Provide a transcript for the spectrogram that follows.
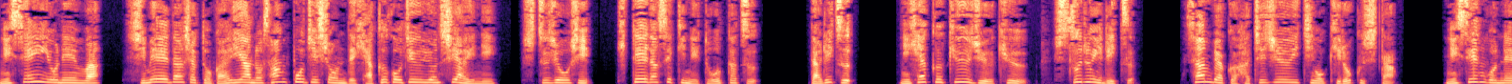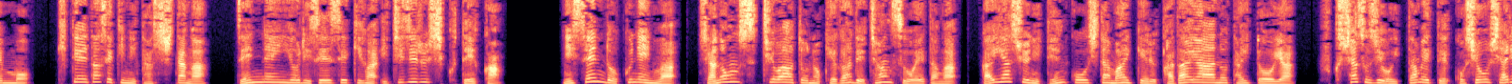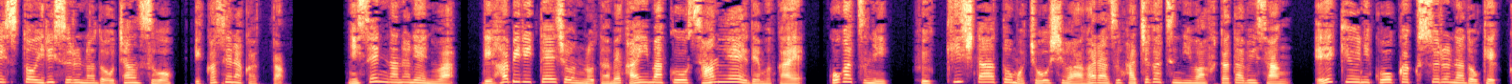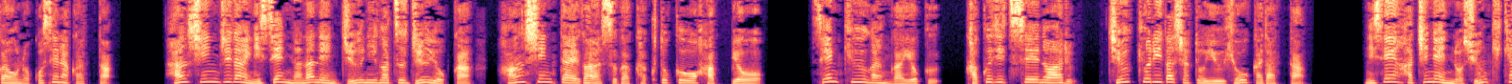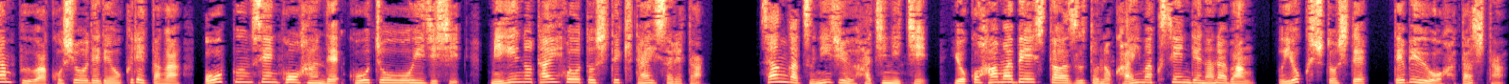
2004年は指名打者と外野の3ポジションで154試合に出場し、規定打席に到達。打率299、出塁率381を記録した。2005年も規定打席に達したが、前年より成績が著しく低下。2006年はシャノン・スチュワートの怪我でチャンスを得たが、外野手に転向したマイケル・カダヤーの台頭や、副射筋を痛めて故障者リスト入りするなどチャンスを活かせなかった。2007年はリハビリテーションのため開幕を 3A で迎え、5月に復帰した後も調子は上がらず8月には再び3、永久に降格するなど結果を残せなかった。阪神時代2007年12月14日、阪神タイガースが獲得を発表。選球眼が良く、確実性のある中距離打者という評価だった。2008年の春季キャンプは故障で出遅れたが、オープン戦後半で好調を維持し、右の大砲として期待された。3月28日、横浜ベイスターズとの開幕戦で7番、右翼手としてデビューを果たした。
